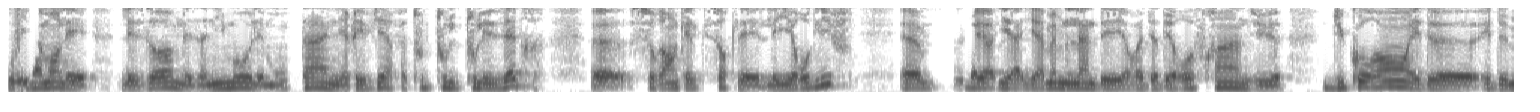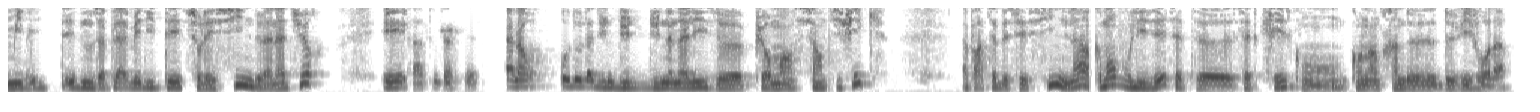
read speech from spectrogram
où finalement les, les, hommes, les animaux, les montagnes, les rivières, enfin tous les êtres euh, seraient en quelque sorte les, hiéroglyphes. Euh, d'ailleurs, il y a, même l'un des, on va dire, des refrains du, du Coran et de, et de, de nous appeler à méditer sur les signes de la nature. Et Ça, tout à fait. Alors, au-delà d'une analyse euh, purement scientifique, à partir de ces signes-là, comment vous lisez cette, cette crise qu'on est en train de vivre là?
